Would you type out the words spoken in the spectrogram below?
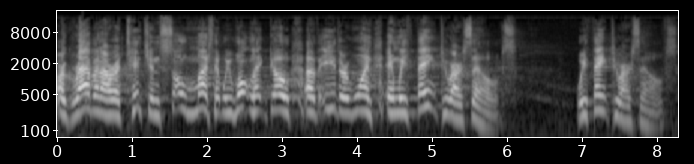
are grabbing our attention so much that we won't let go of either one. And we think to ourselves, we think to ourselves,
